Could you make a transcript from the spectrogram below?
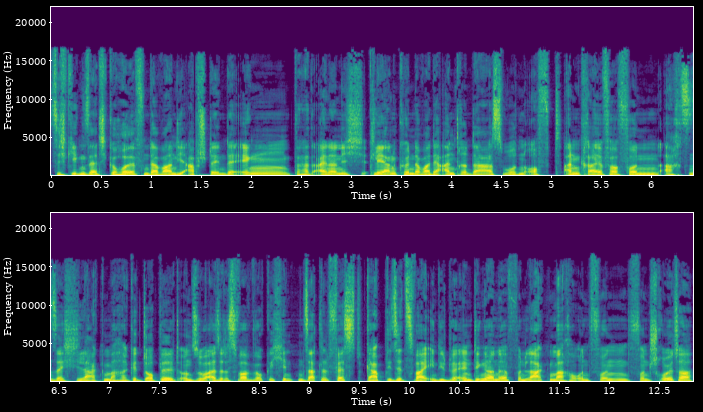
sich gegenseitig geholfen. Da waren die Abstände eng. Da hat einer nicht klären können, da war der andere da. Es wurden oft Angreifer von 1860 Lakenmacher gedoppelt und so. Also das war wirklich hinten sattelfest. Gab diese zwei individuellen Dinger ne, von Lakenmacher und von, von Schröter.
